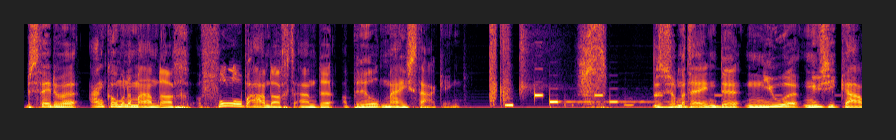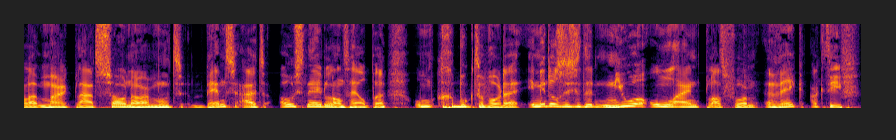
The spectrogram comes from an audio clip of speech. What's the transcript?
besteden we aankomende maandag volop aandacht aan de april-meistaking. Dus zometeen de nieuwe muzikale marktplaats Sonar moet bands uit Oost-Nederland helpen om geboekt te worden. Inmiddels is het een nieuwe online platform een week actief.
